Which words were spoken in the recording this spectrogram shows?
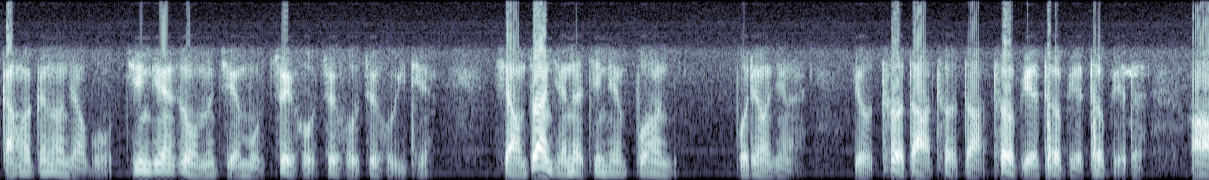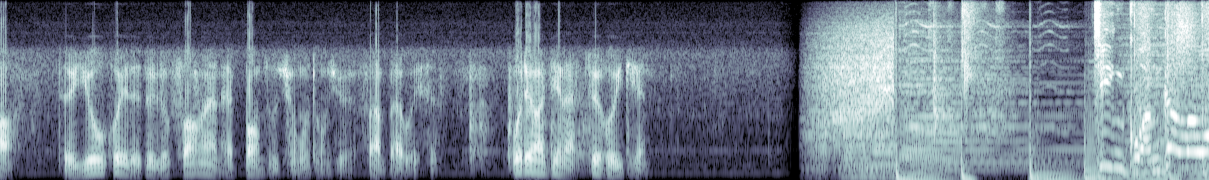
赶快跟上脚步。今天是我们节目最后、最后、最后一天。想赚钱的，今天拨上拨电话进来，有特大、特大、特别、特别、特别的啊，这优惠的这个方案来帮助全国同学反败为胜。拨电话进来，最后一天。进广告喽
